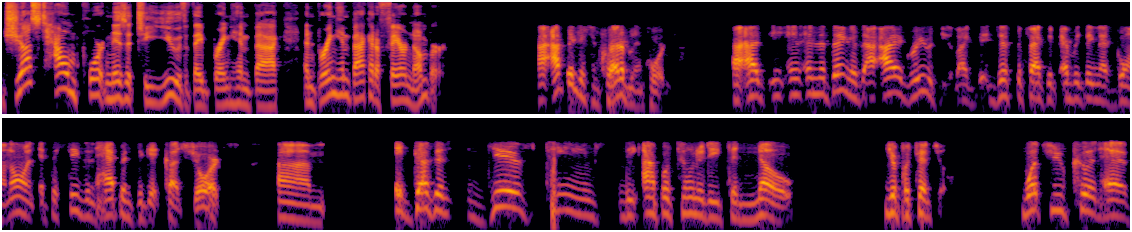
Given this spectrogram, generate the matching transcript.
just how important is it to you that they bring him back and bring him back at a fair number? I think it's incredibly important. I, and, and, the thing is, I, I, agree with you. Like just the fact of everything that's going on, if the season happens to get cut short, um, it doesn't give teams the opportunity to know your potential, what you could have,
